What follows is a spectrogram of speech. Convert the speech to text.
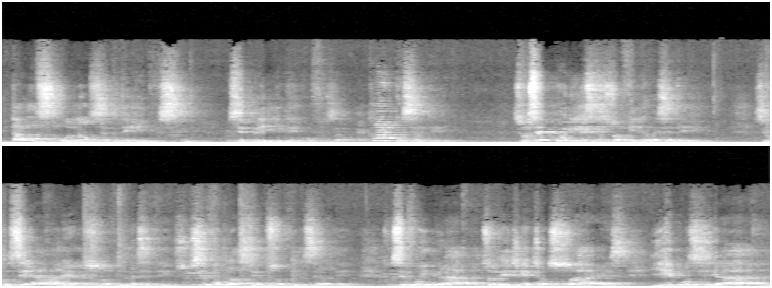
E está ou não sendo terríveis? Sim. Você briga e tem confusão. É claro que está sendo terrível. Se você é egoísta, sua vida vai ser terrível. Se você é avarento, sua vida vai ser terrível. Se você for blasfemo, sua vida será terrível. Se você for ingrato, desobediente aos pais, irreconciliado,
